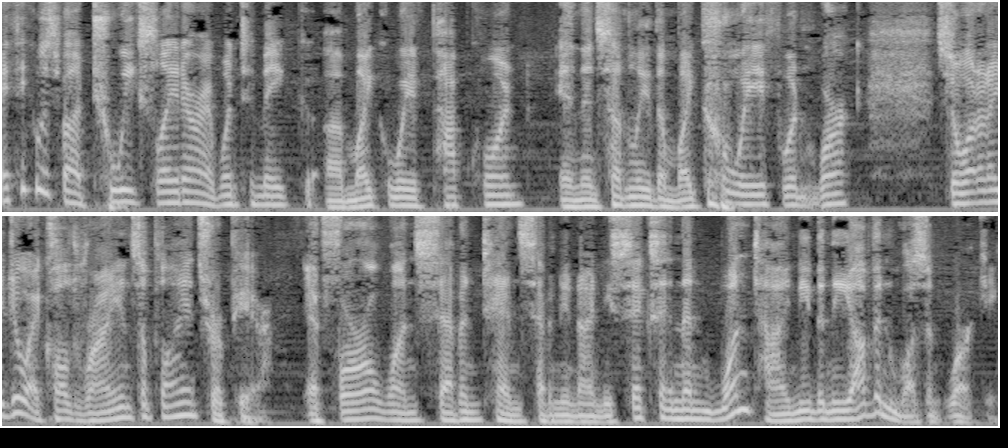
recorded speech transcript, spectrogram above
I think it was about two weeks later, I went to make uh, microwave popcorn and then suddenly the microwave wouldn't work. So what did I do? I called Ryan's Appliance Repair at 401 710 7096. And then one time, even the oven wasn't working.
